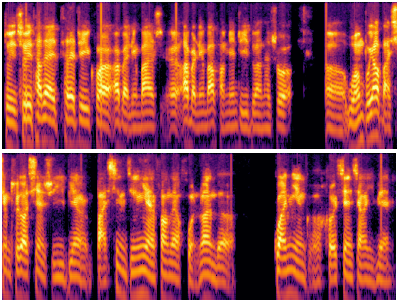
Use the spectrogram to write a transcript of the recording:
对，所以他在他在这一块二百零八是呃二百零八旁边这一段他说，呃，我们不要把性推到现实一边，把性经验放在混乱的观念和和现象一面。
